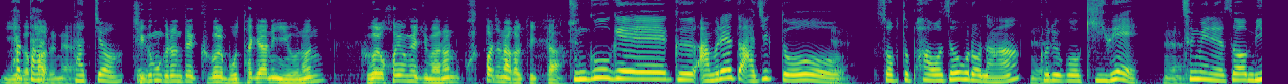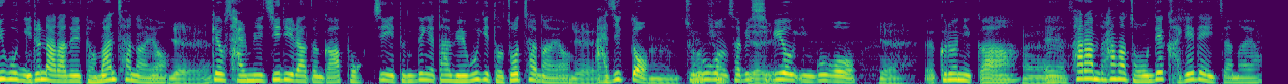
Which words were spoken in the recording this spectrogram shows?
이해가 다, 빠르네. 닿죠. 지금은 그런데 그걸 못하게 하는 이유는 그걸 허용해 주면은 확 빠져나갈 수 있다. 중국의 그 아무래도 아직도 예. 소프트 파워적으로나 예. 그리고 기회 예. 측면에서 미국 이런 나라들이 더 많잖아요. 예. 결국 삶의 질이라든가 복지 등등에 다 외국이 더 좋잖아요. 예. 아직도 음, 중국은 그렇죠. 어차피 12억 예, 예. 인구고 예. 그러니까 사람들 항상 좋은데 가게 돼 있잖아요.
